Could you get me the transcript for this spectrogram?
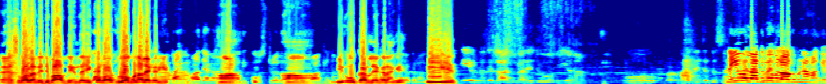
ਸਵਾਲਾਂ ਦੇ ਜਵਾਬ ਦੇਣ ਦਾ ਇੱਕ ਵਲੌਗ ਬਣਾ ਲਿਆ ਕਰੀਏ। ਟਾਈਮ ਪਾ ਦਿਆ ਕਰਾਂਗੇ ਹਾਂ। ਉਹਨਾਂ ਦੀ ਪੋਸਟ ਦਾ ਹਾਂ ਪਾ ਕੇ ਨਾ। ਵੀ ਉਹ ਕਰ ਲਿਆ ਕਰਾਂਗੇ। ਵੀ ਕਿ ਉਹਨਾਂ ਦੇ ਇਲਾਜ ਬਾਰੇ ਜੋ ਵੀ ਹੈ ਨਾ ਉਹ ਬਾਅਦ ਵਿੱਚ ਦੱਸਣ ਨਹੀਂ ਉਹ ਅਲੱਗ ਤੋਂ ਵਲੌਗ ਬਣਾਵਾਂਗੇ।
